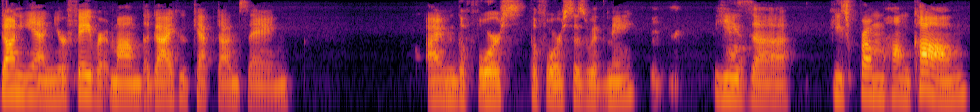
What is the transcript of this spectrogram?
Donnie Yen, your favorite mom, the guy who kept on saying, "I'm the force. The force is with me." He's uh he's from Hong Kong,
